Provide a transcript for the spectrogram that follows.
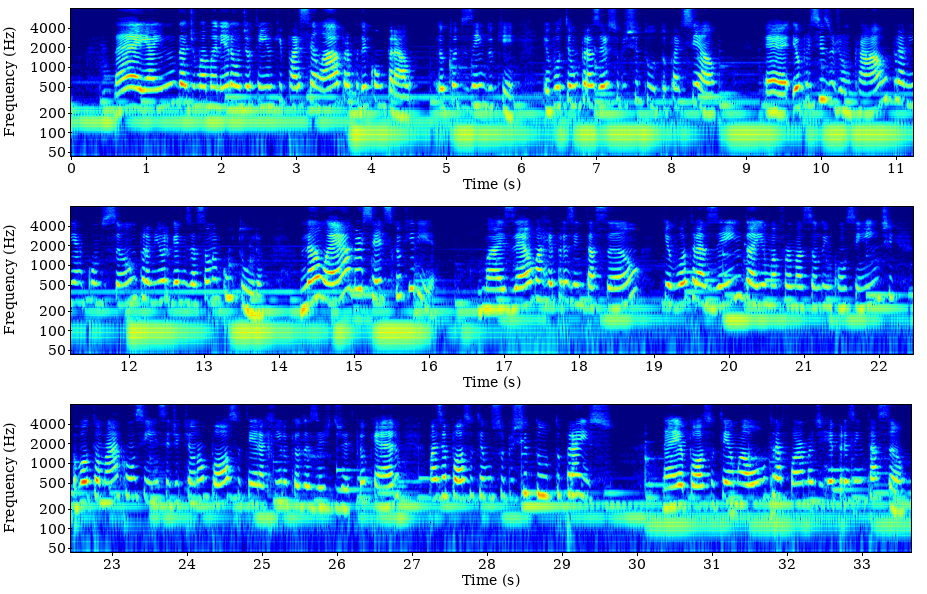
né? E ainda de uma maneira onde eu tenho que parcelar para poder comprá-lo. Eu estou dizendo que eu vou ter um prazer substituto parcial. É, eu preciso de um carro para minha condição, para minha organização na cultura. Não é a Mercedes que eu queria mas é uma representação que eu vou trazendo aí uma formação do inconsciente, eu vou tomar consciência de que eu não posso ter aquilo que eu desejo do jeito que eu quero, mas eu posso ter um substituto para isso. Né? Eu posso ter uma outra forma de representação.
